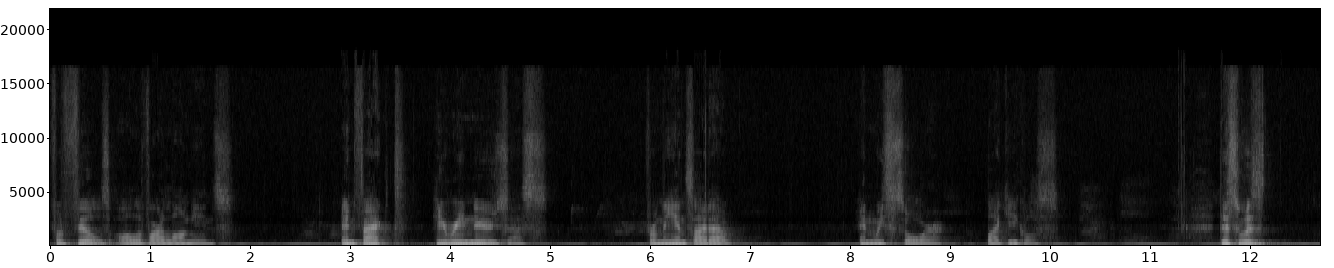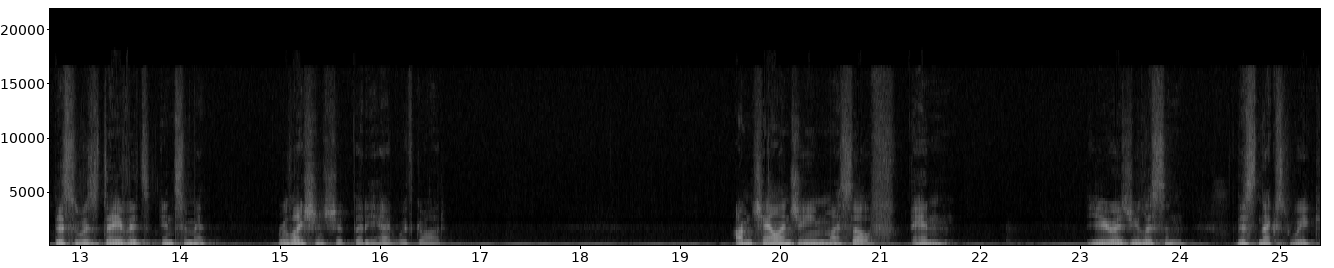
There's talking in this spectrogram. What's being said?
fulfills all of our longings. In fact, He renews us from the inside out, and we soar like eagles. This was, this was David's intimate relationship that he had with God. I'm challenging myself and you as you listen this next week.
